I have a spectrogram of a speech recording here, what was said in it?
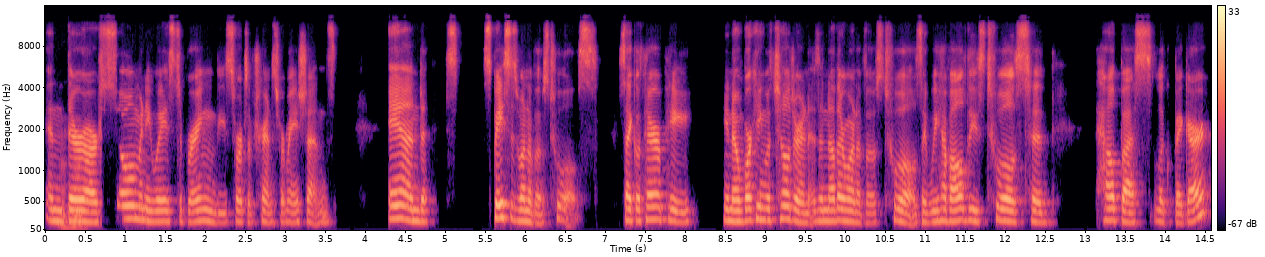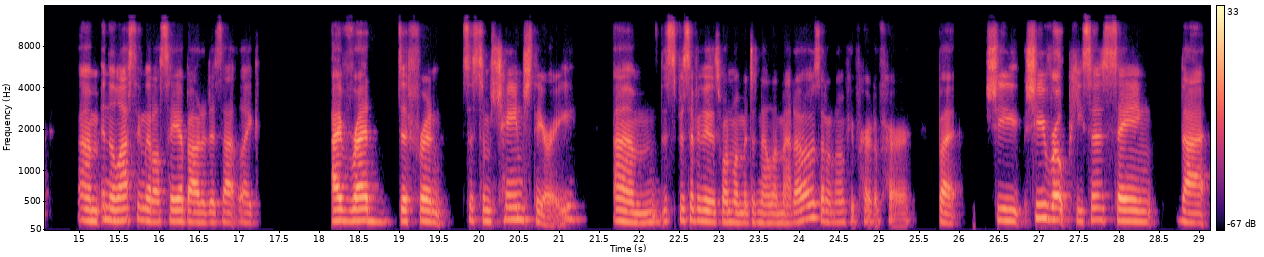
And mm-hmm. there are so many ways to bring these sorts of transformations. And space is one of those tools. Psychotherapy, you know, working with children is another one of those tools. Like we have all these tools to help us look bigger. Um, and the last thing that I'll say about it is that like I've read different systems change theory. Um, specifically, this one woman, Donella Meadows. I don't know if you've heard of her, but she she wrote pieces saying that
